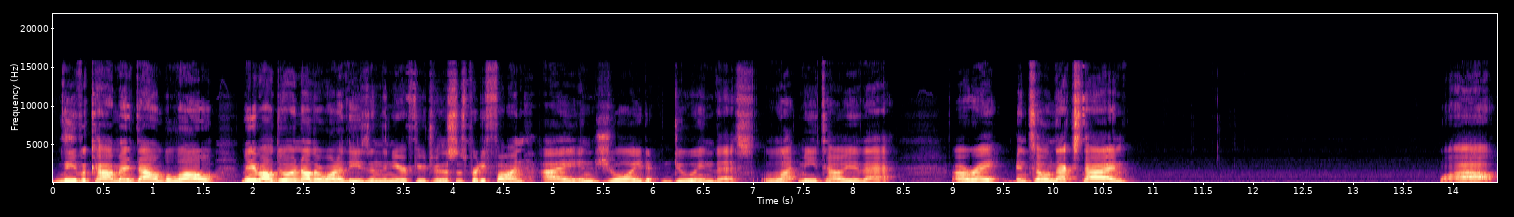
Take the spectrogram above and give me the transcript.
leave a comment down below. Maybe I'll do another one of these in the near future. This was pretty fun. I enjoyed doing this. Let me tell you that. Alright, until next time. Wow.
